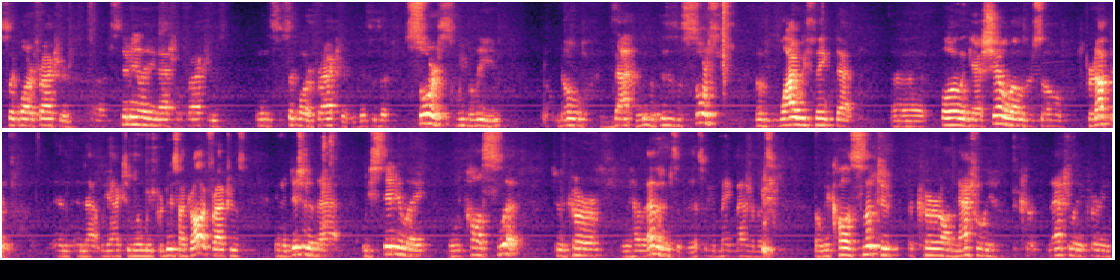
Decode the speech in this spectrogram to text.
slick water fracture, uh, stimulating natural fractures in slick water fracturing. This is a source, we believe, know exactly, but this is a source of why we think that uh, oil and gas shale wells are so productive. And, and, that we actually, when we produce hydraulic fractures, in addition to that, we stimulate and we cause slip to occur. We have evidence of this. We can make measurements, but we cause slip to occur on naturally occur, naturally occurring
